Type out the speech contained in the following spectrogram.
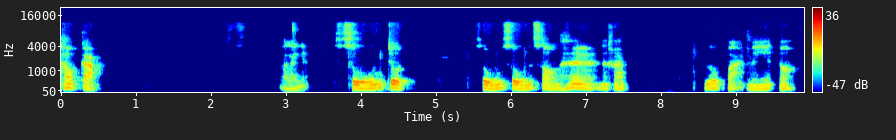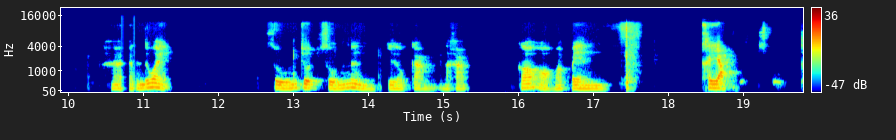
เท่ากับ อะไรเนี่ย 0.0025 นะครับ ลูกบาศก์เมตรเนาะหารด้วย 0.01 กิโลกรัมนะครับ ก็ออกมาเป็นขยับท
